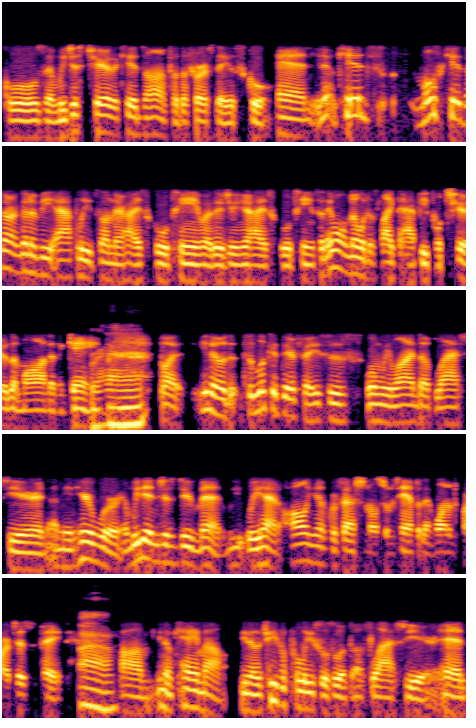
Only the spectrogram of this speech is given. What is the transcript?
schools and we just cheer the kids on for the first day of school. And, you know, kids, most kids aren't going to be athletes on their high school team or their junior high school team, so they won't know what it's like to have people cheer them on in a game. Right. But, you know, to, to look at their faces when we lined up last year, and I mean, here we're, and we didn't just do men. We we had all young professionals from Tampa that wanted to participate. Wow. Um, you know, came out. You know, the chief of police was with us last year, and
